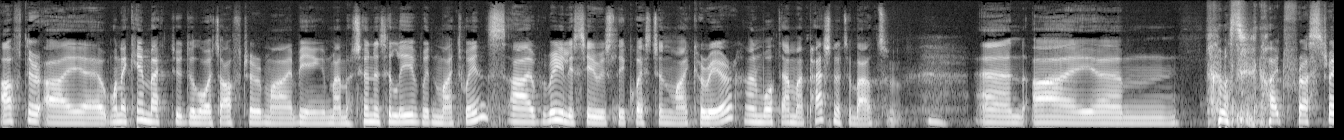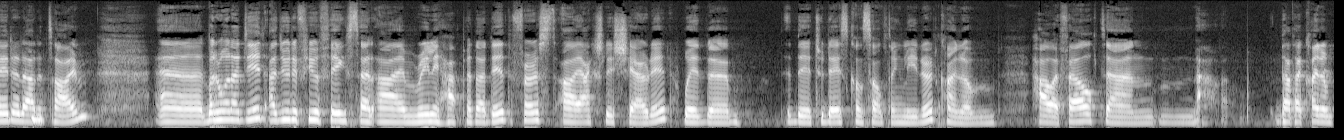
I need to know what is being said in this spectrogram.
after I uh, when I came back to Deloitte after my being in my maternity leave with my twins, I really seriously questioned my career and what am I passionate about. And I um, was quite frustrated at the time. Uh, but what I did, I did a few things that I'm really happy that I did. First, I actually shared it with um, the today's consulting leader, kind of how I felt and that I kind of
